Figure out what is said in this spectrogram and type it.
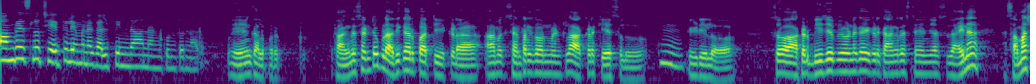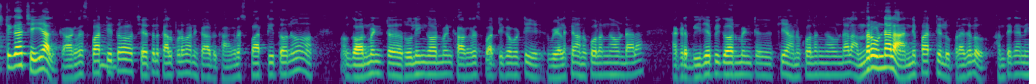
కాంగ్రెస్లో చేతులు ఏమైనా కలిపిందా అని అనుకుంటున్నారు? ఏం కలపరు. కాంగ్రెస్ అంటే ఇప్పుడు అధికార పార్టీ ఇక్కడ ఆమెకు సెంట్రల్ గవర్నమెంట్లో అక్కడ కేసులు ఈడీలో. సో అక్కడ బీజేపీ ఉండగా ఇక్కడ కాంగ్రెస్ ఏం చేస్తుంది? అయినా సమష్టిగా చెయ్యాలి. కాంగ్రెస్ పార్టీతో చేతులు కలపడం అని కాదు. కాంగ్రెస్ పార్టీతోనూ government ruling government Congress party కాబట్టి వీళ్ళకే అనుకూలంగా ఉండాలా? అక్కడ బీజేపీ గవర్నమెంట్కి అనుకూలంగా ఉండాలి. అందరూ ఉండాలి అన్ని పార్టీలు ప్రజలు. అంతేగాని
